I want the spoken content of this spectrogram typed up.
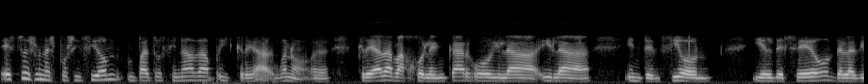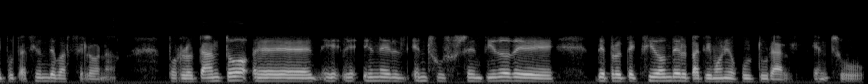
esto es una exposición patrocinada y creada, bueno, eh, creada bajo el encargo y la, y la intención y el deseo de la Diputación de Barcelona. Por lo tanto, eh, en, el, en su sentido de, de protección del patrimonio cultural, en su,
